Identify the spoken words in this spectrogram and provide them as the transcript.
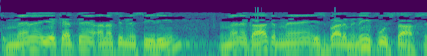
تو میں نے یہ کہتے ہیں، انس ابن سیرین، میں نے کہا کہ میں اس بارے میں نہیں پوچھتا آپ سے۔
